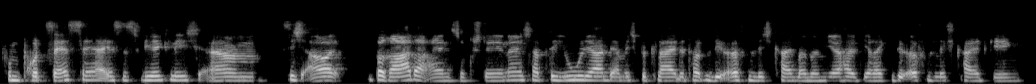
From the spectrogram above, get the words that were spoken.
vom Prozess her ist es wirklich, ähm, sich auch Berater einzugestehen. Ne? Ich habe den Julian, der mich begleitet hat, in die Öffentlichkeit, weil bei mir halt direkt in die Öffentlichkeit ging.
